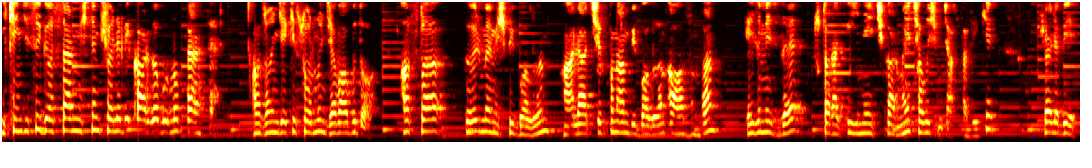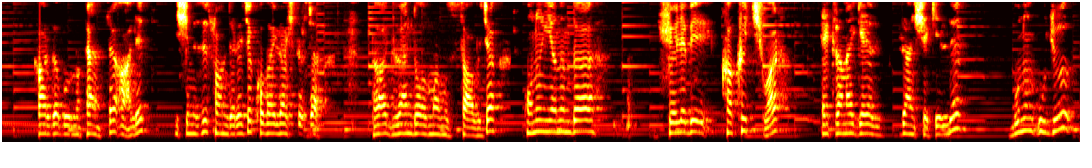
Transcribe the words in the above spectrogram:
İkincisi göstermiştim şöyle bir karga burnu pense. Az önceki sorunun cevabı da o. Asla ölmemiş bir balığın, hala çırpınan bir balığın ağzından elimizle tutarak iğneyi çıkarmaya çalışmayacağız tabii ki. Şöyle bir karga burnu pense alet işimizi son derece kolaylaştıracak. Daha güvende olmamızı sağlayacak. Onun yanında şöyle bir kakıç var. Ekrana gelen şekilde. Bunun ucu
